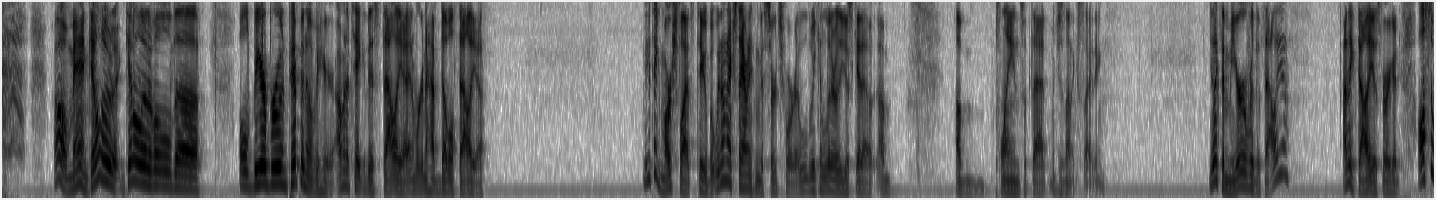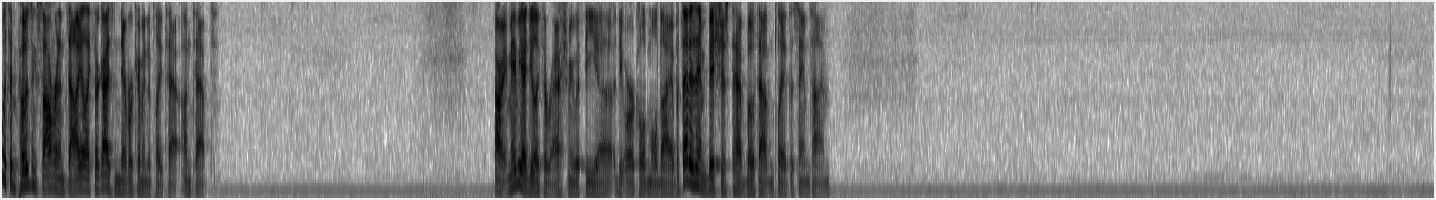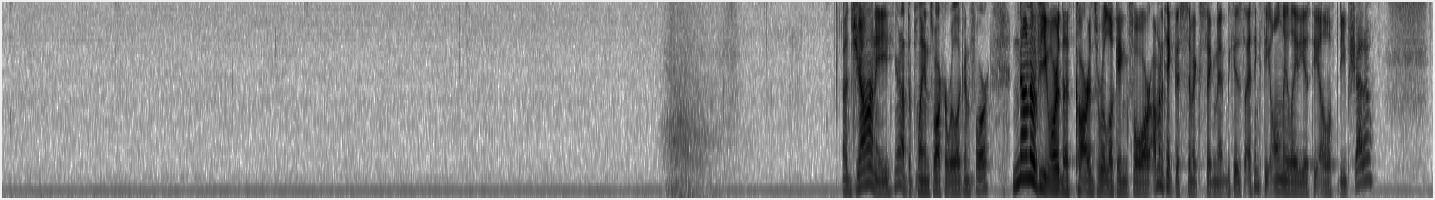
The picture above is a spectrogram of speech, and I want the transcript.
oh man, get a load of, get a load of old uh, old beer brewing Pippin over here. I'm gonna take this Thalia, and we're gonna have double Thalia. We can take Marsh Flats too, but we don't actually have anything to search for. We can literally just get a, a um, planes with that, which is not exciting. You like the mirror over the Thalia? I think Thalia is very good. Also, with imposing Sovereign and Thalia, like their guys never come into play tap untapped. All right, maybe I do like the Rashmi with the uh, the Oracle of Daya, but that is ambitious to have both out and play at the same time. Uh, Johnny, you're not the planeswalker we're looking for. None of you are the cards we're looking for. I'm going to take the Simic Signet because I think the only lady is the Elf Deep Shadow.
